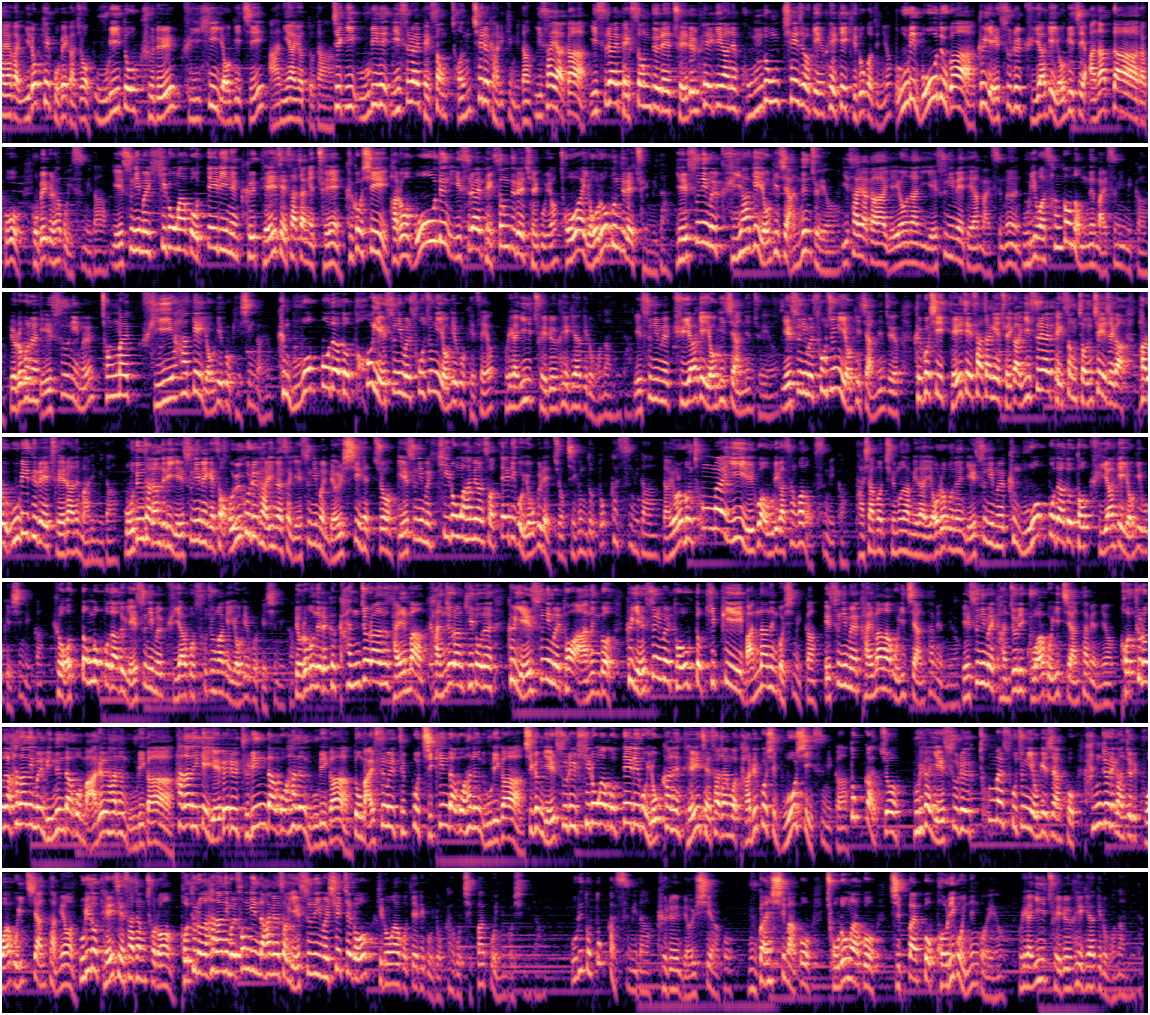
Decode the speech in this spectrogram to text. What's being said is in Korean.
이사야가 이렇게 고백하죠. 우리도 그를 귀히 여기지 아니하였도다. 즉 이 우리는 이스라엘 백성 전체를 가리킵니다. 이사야가 이스라엘 백성들의 죄를 회개하는 공동체적인 회개 기도거든요. 우리 모두가 그 예수를 귀하게 여기지 않았다라고 고백을 하고 있습니다. 예수님을 희롱하고 때리는 그 대제사장의 죄, 그것이 바로 모든 이스라엘 백성들의 죄고요. 저와 여러분들의 죄입니다. 예수님을 귀하게 여기지 않는 죄요. 이사야가 예언한 이 예수님에 대한 말씀은 우리와 상관없는 말씀입니까? 여러분은 예수님을 정말 귀하게 여기고 계신가요? 그 무엇보다도 더 예수님을 소중히 여기고 계세요? 우리가 이 죄를 회개하기를 원합니다. 예수님을 귀하게 여기지 않는 죄요. 예수님을 소중히 여기지 않는 죄요. 그것이 대제사장의 죄가 이스라엘 백성 전체의 죄가 바로 우리들의 죄라는 말입니다. 모든 사람들이 예수님에게서 얼굴을 가리면서 예수님을 멸시했죠. 예수님을 희롱하면서 때리고 욕을 했죠. 지금도 똑같습니다. 자, 여러분 정말 이 일과 우리가 상관없습니까? 다시 한번 질문합니다. 여러분은 예수님을 그 무엇 보다도 더 귀하게 여기고 계십니까? 그 어떤 것보다도 예수님을 귀하고 소중하게 여기고 계십니까? 여러분들의 그 간절한 갈망, 간절한 기도는 그 예수님을 더 아는 것, 그 예수님을 더욱더 깊이 만나는 것입니까? 예수님을 갈망하고 있지 않다면요. 예수님을 간절히 구하고 있지 않다면요. 겉으로는 하나님을 믿는다고 말을 하는 우리가 하나님께 예배를 드린다고 하는 우리가 또 말씀을 듣고 지킨다고 하는 우리가 지금 예수를 희롱하고 때리고 욕하는 대제사장과 다를 것이 무엇이 있습니까? 똑같죠. 우리가 예수를 정말 소중히 여기지 않고 간절히 간절히 구하고 있지 않다면 우리도 대제사장처럼 겉으로는 하나님을 섬긴다 하면서 예수님을 실제로 희롱하고 때리고 욕하고 짓밟고 있는 것입니다. 우리도 똑같습니다. 그를 멸시하고 무관심하고 조롱하고 짓밟고 버리고 있는 거예요. 우리가 이 죄를 회개하기를 원합니다.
